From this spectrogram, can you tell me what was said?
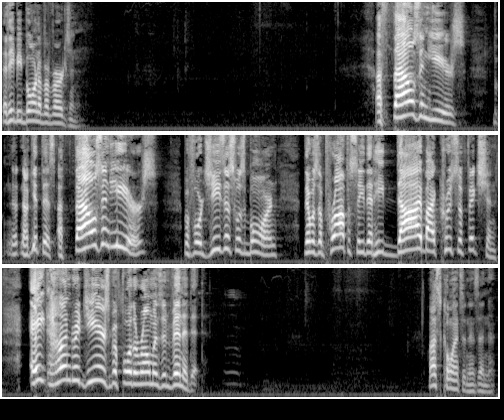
that he'd be born of a virgin. A thousand years now get this, a thousand years before Jesus was born, there was a prophecy that he'd die by crucifixion 800 years before the Romans invented it. Well, that's coincidence, isn't it?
